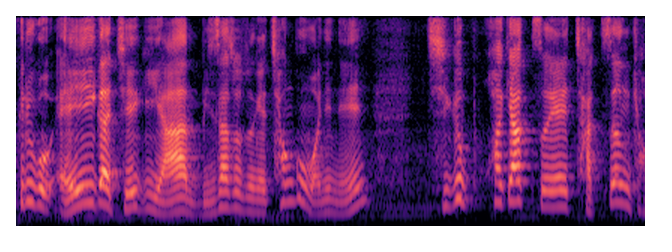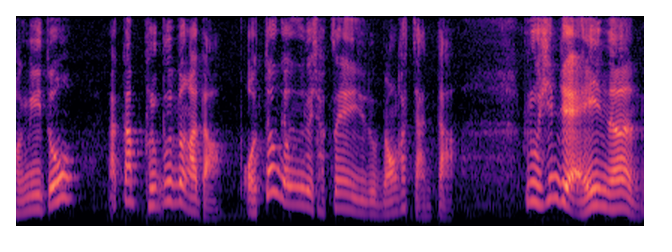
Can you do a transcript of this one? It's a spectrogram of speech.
그리고 A가 제기한 민사소송의 청구 원인인 지급 확약서의 작성 경위도 약간 불분명하다. 어떤 경위로 작성했는지도 명확하지 않다. 그리고 심지어 A는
